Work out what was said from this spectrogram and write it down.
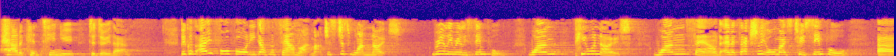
how to continue to do that. Because A440 doesn't sound like much, it's just one note. Really, really simple. One pure note, one sound, and it's actually almost too simple, uh,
